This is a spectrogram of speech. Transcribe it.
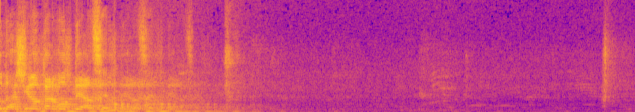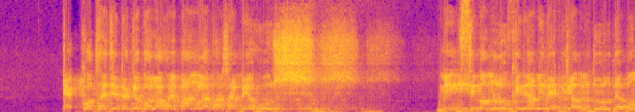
উদাসীনতার মধ্যে আছেন। এক কথায় যেটাকে বলা হয় বাংলা ভাষা বেহুশ। ম্যাক্সিমাম লোকের আমি দেখলাম দুরুদ এবং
